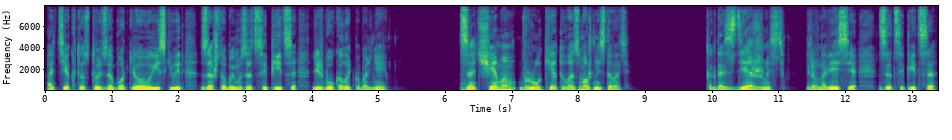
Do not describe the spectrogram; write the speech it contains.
а те, кто столь заботливо выискивает, за что бы им зацепиться, лишь бы уколоть побольнее. Зачем им в руки эту возможность давать? Когда сдержанность и равновесие зацепиться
